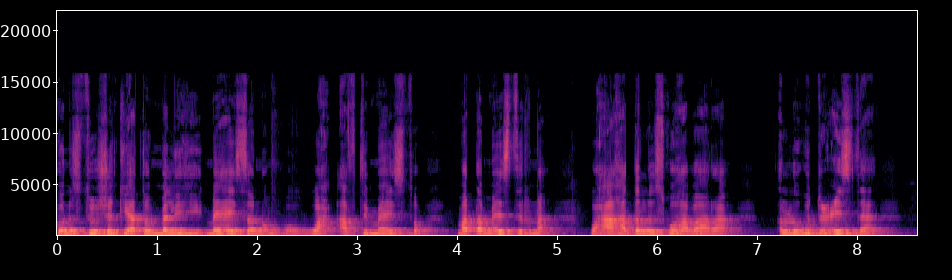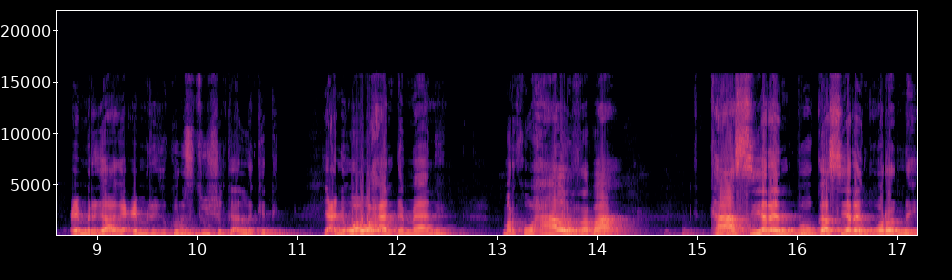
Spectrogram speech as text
Constitutionkii hata malihi ma haysano wax afti ma haysto ma dhammaystirna waxaa hadda la isku habaaraa lagu ducaystaa cimrigaaga cimriga constitutionka alla ka dhig. Yacni waa waxaan dhammaanayn. Marka waxaa la rabaa kaas yareen buuggaas yareen qoranay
